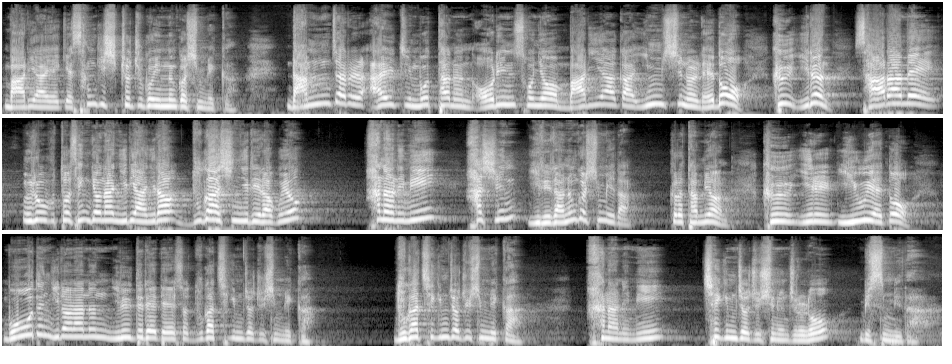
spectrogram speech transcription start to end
마리아에게 상기시켜 주고 있는 것입니까? 남자를 알지 못하는 어린 소녀 마리아가 임신을 해도 그 일은 사람의 로부터 생겨난 일이 아니라 누가 하신 일이라고요? 하나님이 하신 일이라는 것입니다. 그렇다면 그 일 이후에도 모든 일어나는 일들에 대해서 누가 책임져 주십니까? 누가 책임져 주십니까? 하나님이 책임져 주시는 줄로 믿습니다.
